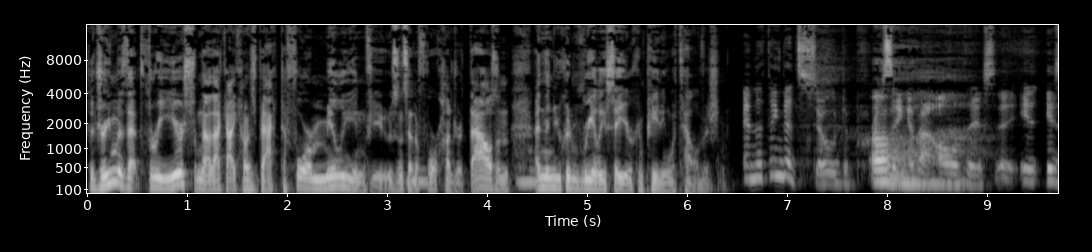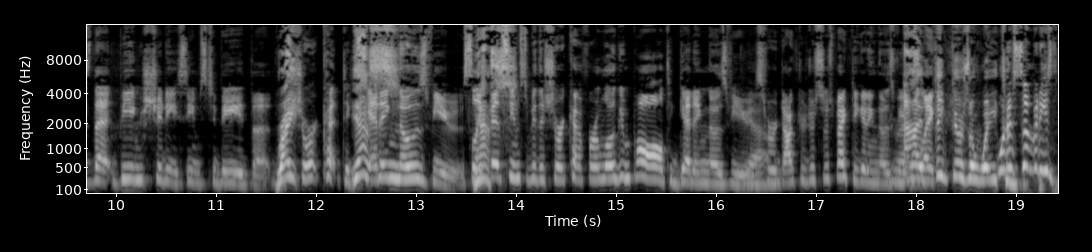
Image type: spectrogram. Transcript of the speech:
The dream is that three years from now, that guy comes back to 4 million views instead Mm-hmm. of 400,000. And then you could really say you're competing with television. And the thing that's so depressing about all of this is, is that being shitty seems to be the, the Right. shortcut to Yes. getting those views. Like that seems to be the shortcut for Logan Paul to getting those views, Yeah. for Doctor Disrespect to getting those views. And I like, think there's a way What to- if somebody's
